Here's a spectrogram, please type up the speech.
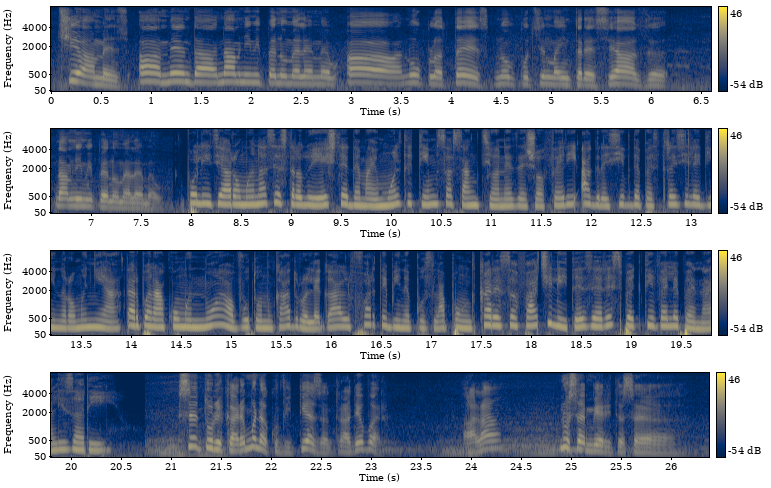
Ce amenzi? Amenda, n-am nimic pe numele meu. A, nu plătesc, nu puțin mă interesează n-am nimic pe numele meu. Poliția română se străduiește de mai mult timp să sancționeze șoferii agresivi de pe străzile din România, dar până acum nu a avut un cadru legal foarte bine pus la punct, care să faciliteze respectivele penalizării. Sunt unii care mână cu viteză, într-adevăr. Ala nu se merită să...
